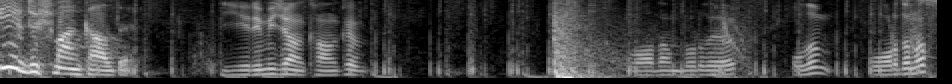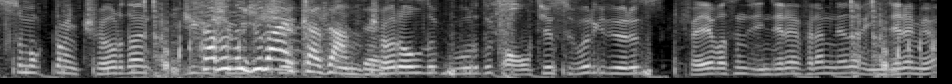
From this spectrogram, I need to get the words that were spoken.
Bir düşman kaldı. 20 can kanka. Bu adam burada yok. Oğlum orada nasıl smoke'tan körden iki Savunucular kişi- kazandı. Kör olduk, vurduk, 6'ya 0 gidiyoruz. F'ye basınca inceleme falan diyor da incelemiyor.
